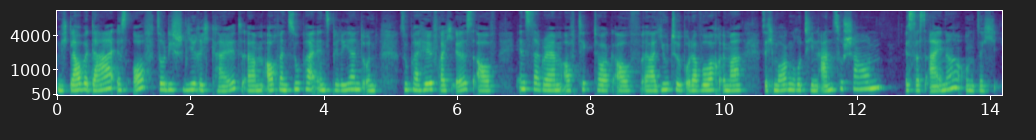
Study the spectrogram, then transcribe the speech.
Und ich glaube, da ist oft so die Schwierigkeit, ähm, auch wenn es super inspirierend und super hilfreich ist, auf Instagram, auf TikTok, auf äh, YouTube oder wo auch immer, sich Morgenroutinen anzuschauen, ist das eine und sich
